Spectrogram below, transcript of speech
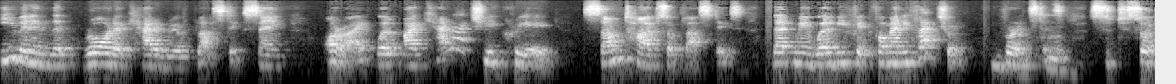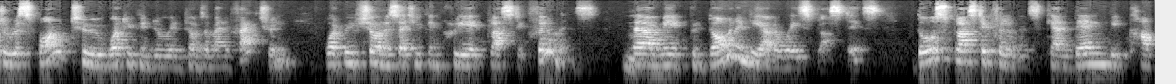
even in the broader category of plastics saying, all right, well, I can actually create some types of plastics that may well be fit for manufacturing, for instance. Mm. So, so, to respond to what you can do in terms of manufacturing, what we've shown is that you can create plastic filaments mm. that are made predominantly out of waste plastics. Those plastic filaments can then become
